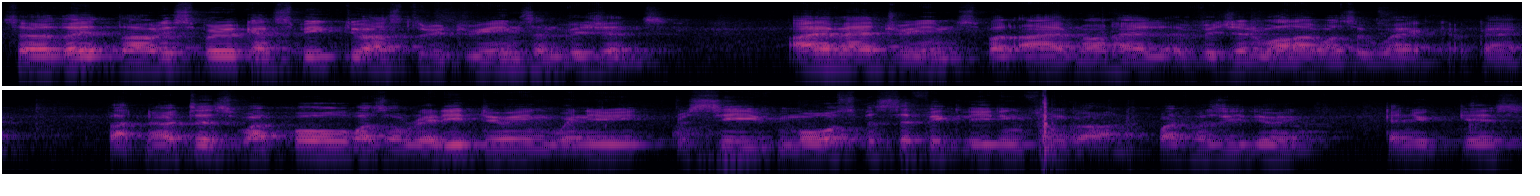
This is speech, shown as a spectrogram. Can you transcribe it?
So the, the Holy Spirit can speak to us through dreams and visions. I have had dreams, but I have not had a vision while I was awake. Okay. But notice what Paul was already doing when he received more specific leading from God. What was he doing? Can you guess?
